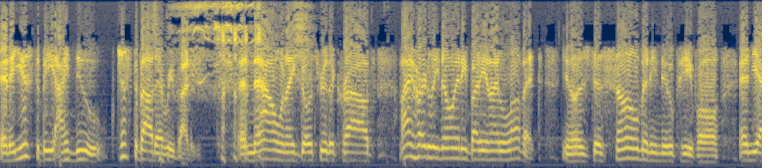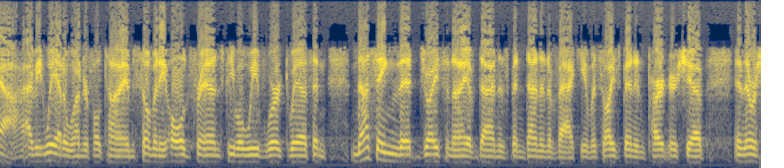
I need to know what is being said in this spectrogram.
and it used to be I knew just about everybody, and now when I go through the crowds, I hardly know anybody, and I love it you know, there's just so many new people. And yeah, I mean, we had a wonderful time. So many old friends, people we've worked with, and nothing that Joyce and I have done has been done in a vacuum. It's always been in partnership. And there were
